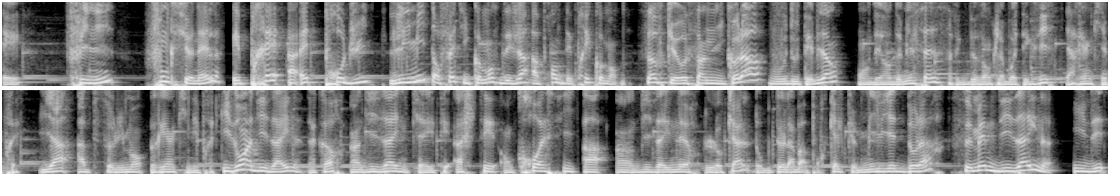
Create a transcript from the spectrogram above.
est fini, fonctionnel et prêt à être produit. Limite, en fait, il commence déjà à prendre des précommandes. Sauf que au sein de Nicolas, vous vous doutez bien, on est en 2016, ça fait deux ans que la boîte existe, il n'y a rien qui est prêt. Il y a absolument rien qui n'est prêt. Ils ont un design, d'accord? Un design qui a été acheté en Croatie à un designer local, donc de là-bas pour quelques milliers de dollars. Ce même design, il,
